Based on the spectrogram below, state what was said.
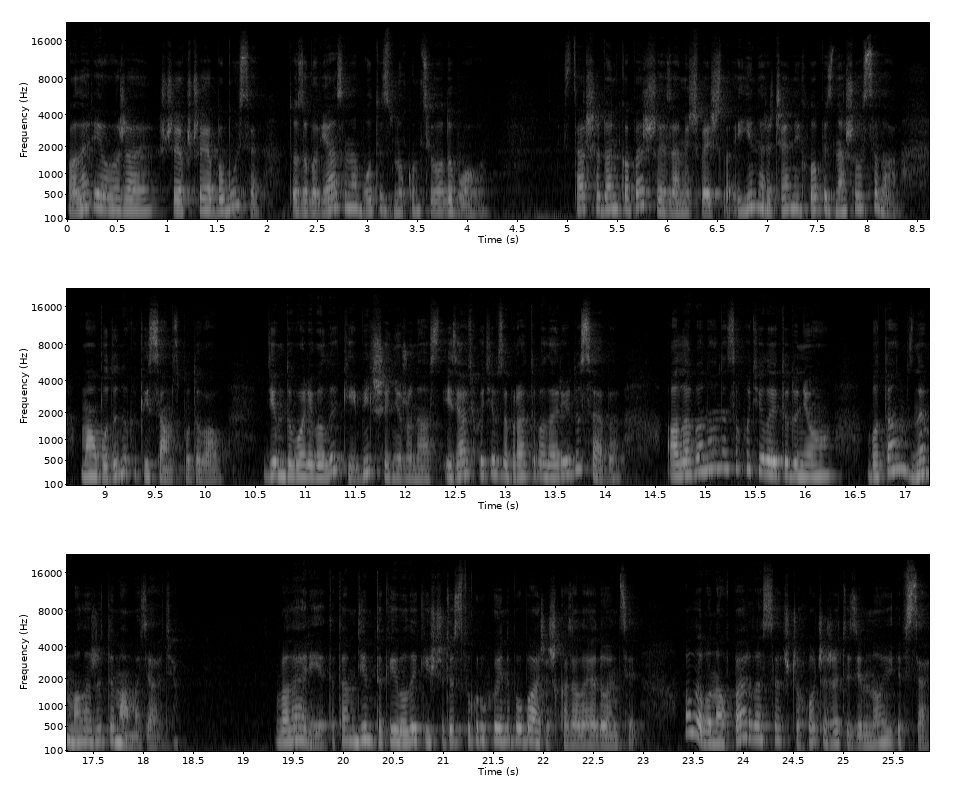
Валерія вважає, що якщо я бабуся, то зобов'язана бути з внуком цілодобово. Старша донька першої заміж вийшла, і її наречений хлопець з нашого села. Мав будинок, який сам збудував. Дім доволі великий, більший, ніж у нас, і зять хотів забрати Валерію до себе. Але вона не захотіла йти до нього, бо там з ним мала жити мама зятя. Валерія, та там дім такий великий, що ти свекрухою не побачиш, казала я доньці. Але вона вперлася, що хоче жити зі мною і все.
